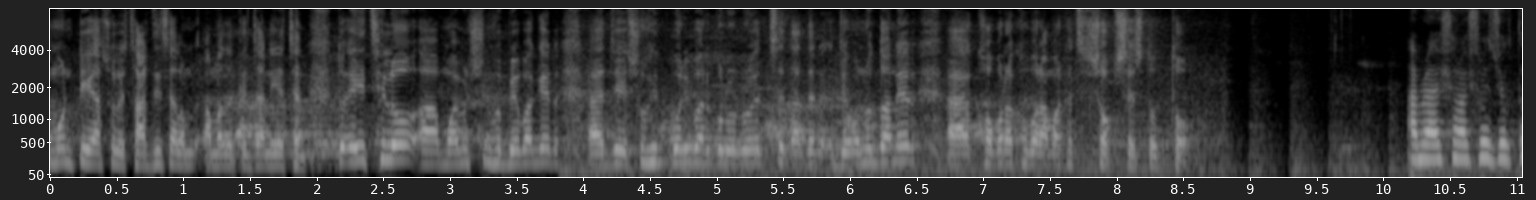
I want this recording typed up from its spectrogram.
এমনটি আসলে সার্জিস আলম আমাদেরকে জানিয়েছেন। তো এই ছিল ময়মনসিংহ বিভাগের যে শহীদ পরিবারগুলো রয়েছে, তাদের যে অনুদানের খবরাখবর, আমার কাছে সবশেষ তথ্য। আমরা সরাসরি যুক্ত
